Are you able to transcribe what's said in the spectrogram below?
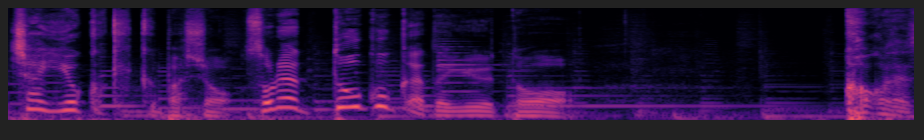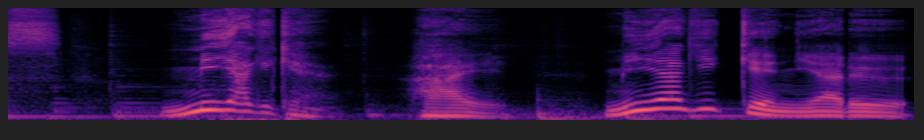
ちゃよく聞く場所。それはどこかというとここです。宮城県。はい。宮城県にある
